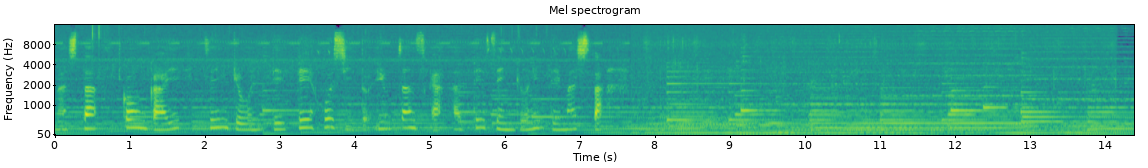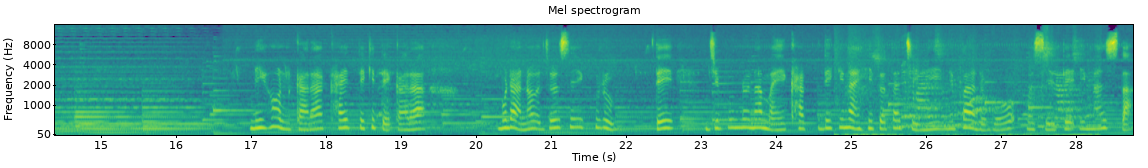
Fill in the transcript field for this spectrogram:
ました。今回選挙に出てほしいというチャンスがあって選挙に出ました。日本から帰ってきてから村の女性グループで自分の名前書くできない人たちにネパール語を教えていました。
